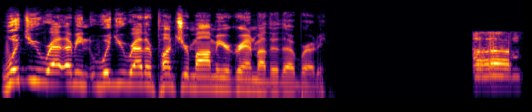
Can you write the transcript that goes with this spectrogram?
Would you rather? I mean, would you rather punch your mom or your grandmother though, Brody? Um,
